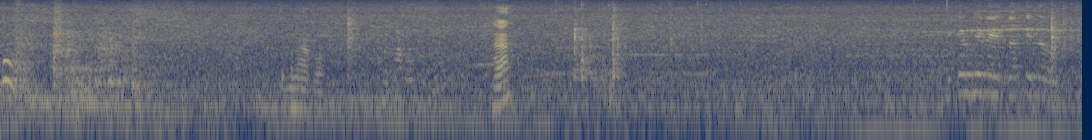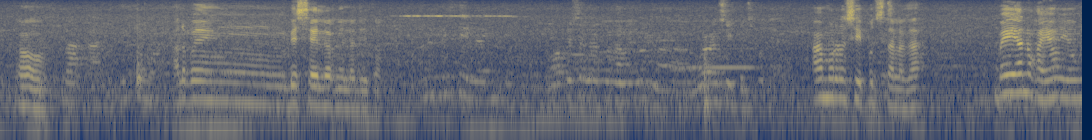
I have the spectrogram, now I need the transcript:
Woo. Ito muna ako. Ha? Ikaw gineta sila. Oh. Oo. Baka. Dito mo. Ano ba yung best seller nila dito? Ano ba sila? Mga bestseller po namin nun, uh, more on seafoods po tayo. Ah, Moron Seafoods talaga. May ano kayo, yung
